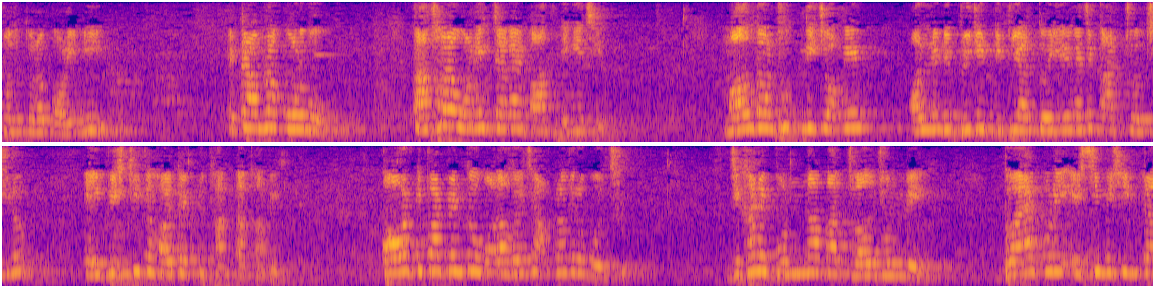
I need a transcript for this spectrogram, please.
পর্যন্ত করেনি। এটা আমরা করব। তাছাড়াও অনেক জায়গায় বাঁধ ভেঙেছে। মালদার ভুতনি চকে অলরেডি ব্রিজের ডিপিআর তৈরি হয়ে গেছে, কাজ চলছিল। এই বৃষ্টিতে হয়তো একটু ধাক্কা খাবে। পাওয়ার ডিপার্টমেন্টকেও বলা হয়েছে, আপনাদেরও বলছি, যেখানে বন্যা বা জল জমবে, দয়া করে এসি মেশিনটা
